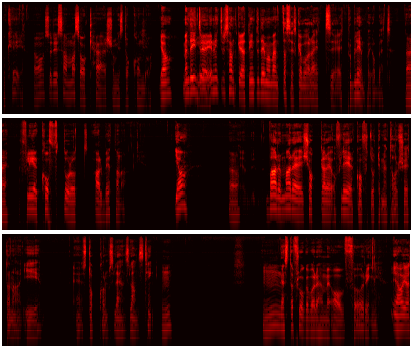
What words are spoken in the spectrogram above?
Okej. Ja, så det är samma sak här som i Stockholm då? Ja, men det är inte, en intressant grej att det är inte det man väntar sig ska vara ett, ett problem på jobbet. Nej. Fler koftor åt arbetarna? Ja, Ja. varmare, tjockare och fler koftor till mentalskötarna i eh, Stockholms läns landsting. Mm. Mm, nästa fråga var det här med avföring. Ja, jag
